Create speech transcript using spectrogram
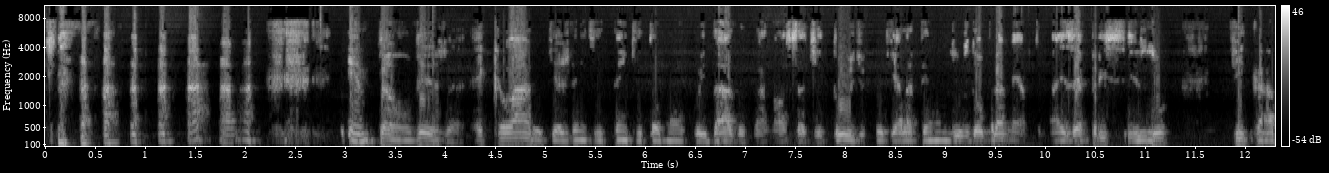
então, veja, é claro que a gente tem que tomar um cuidado com a nossa atitude, porque ela tem um desdobramento, mas é preciso ficar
